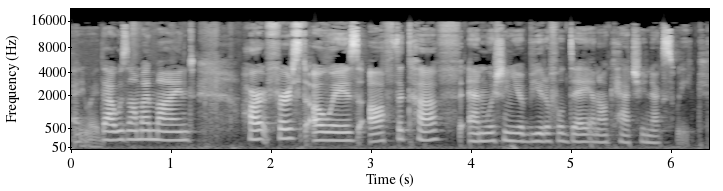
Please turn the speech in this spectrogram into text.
anyway, that was on my mind. Heart first, always off the cuff, and wishing you a beautiful day, and I'll catch you next week.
